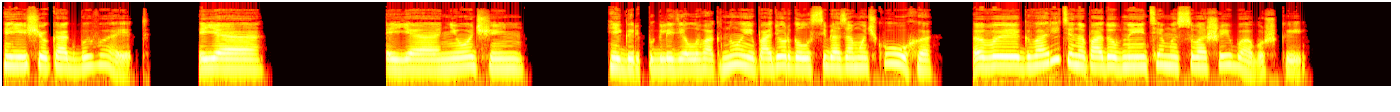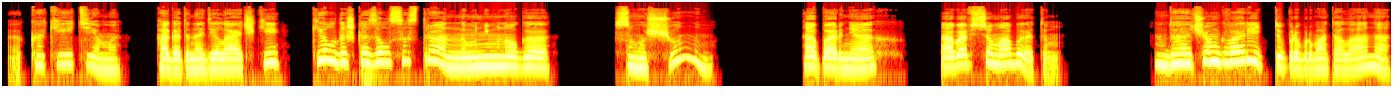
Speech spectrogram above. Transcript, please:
еще как бывает. Я... Я не очень... Игорь поглядел в окно и подергал себя замочку уха. «Вы говорите на подобные темы с вашей бабушкой?» «Какие темы?» Агата надела очки. Келдыш казался странным, немного... смущенным? «О парнях, обо всем об этом». «Да о чем говорить-то?» — пробормотала она.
